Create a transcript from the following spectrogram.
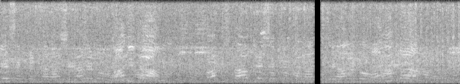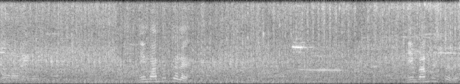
జయశంకర్ సార్ ఆశయాలను పాకిస్తాన్ జయశంకర్ సార్ ఆశయాలను నేను పంపిస్తలే. నేను పంపిస్తలే.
